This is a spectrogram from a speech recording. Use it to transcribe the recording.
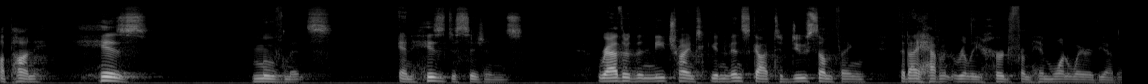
upon His movements and His decisions rather than me trying to convince God to do something that I haven't really heard from Him one way or the other.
